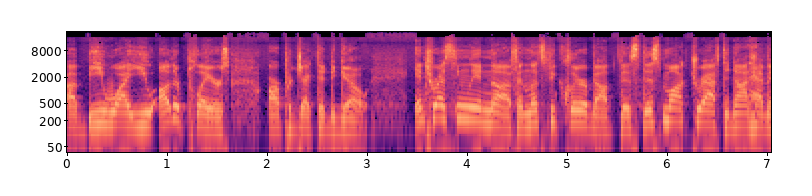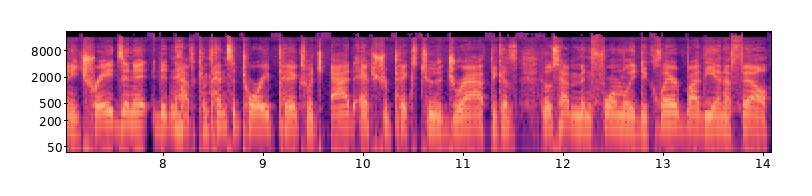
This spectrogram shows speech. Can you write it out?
uh, a BYU other players are projected to go? Interestingly enough, and let's be clear about this, this mock draft did not have any trades in it. It didn't have compensatory picks, which add extra picks to the draft because those haven't been formally declared by the NFL.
